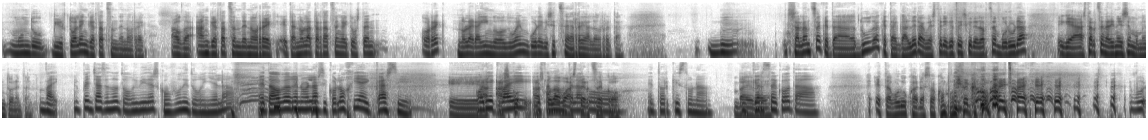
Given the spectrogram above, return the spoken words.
mundu virtualen gertatzen den horrek. Hau da, han gertatzen den horrek, eta nola tratatzen gaituzten horrek, nola eragingo duen gure bizitza erreal horretan. Mm, Zalantzak eta dudak eta galderak besterik ez zaizkit etortzen burura, aztertzen ari naizen momentu honetan. Bai, pentsatzen dut ogi bidez konfunditu ginela, eta hobe genuela psikologia ikasi. E, Horiek asko, bai, asko izango dago aztertzeko. etorkizuna. Bai, bai. Ikertzeko eta Eta buruko arazoa konpontzeko baita ere. bu-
